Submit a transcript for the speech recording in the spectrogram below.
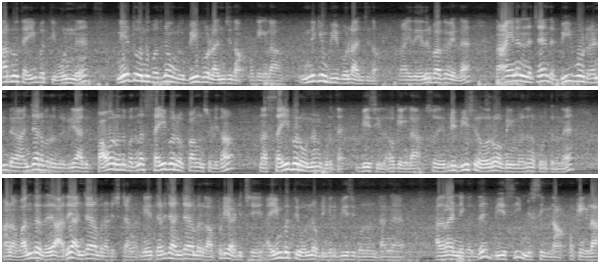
அறுநூற்றி ஐம்பத்தி ஒன்று நேற்று வந்து பார்த்தீங்கன்னா உங்களுக்கு பி போர்டு அஞ்சு தான். ஓகேங்களா இன்றைக்கும் பி போர்டில் அஞ்சு தான். நான் இதை எதிர்பார்க்கவே இல்லை. நான் என்ன நினச்சேன் இந்த பி போர்டு ரெண்டு அஞ்சாம் நம்பர் வந்திருக்கு இல்லையா அதுக்கு பவர் வந்து பார்த்தீங்கன்னா சைபர் வைப்பாங்கன்னு சொல்லி தான் நான் சைபர் ஒன்றுன்னு கொடுத்தேன் பிசியில் ஓகேங்களா? ஸோ எப்படி பிசியில் வரும் அப்படிங்கிறது நான் கொடுத்துருந்தேன். ஆனால் வந்தது அதே அஞ்சாம் நம்பர் அடிச்சிட்டாங்க. நேற்று அடிச்ச அஞ்சாம் நம்பருக்கு அப்படியே அடிச்சு ஐம்பத்தி ஒன்று அப்படிங்கிற பிசி கொண்டு வந்துட்டாங்க. அதனால் இன்றைக்கி வந்து பிசி மிஸ்ஸிங் தான். ஓகேங்களா?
